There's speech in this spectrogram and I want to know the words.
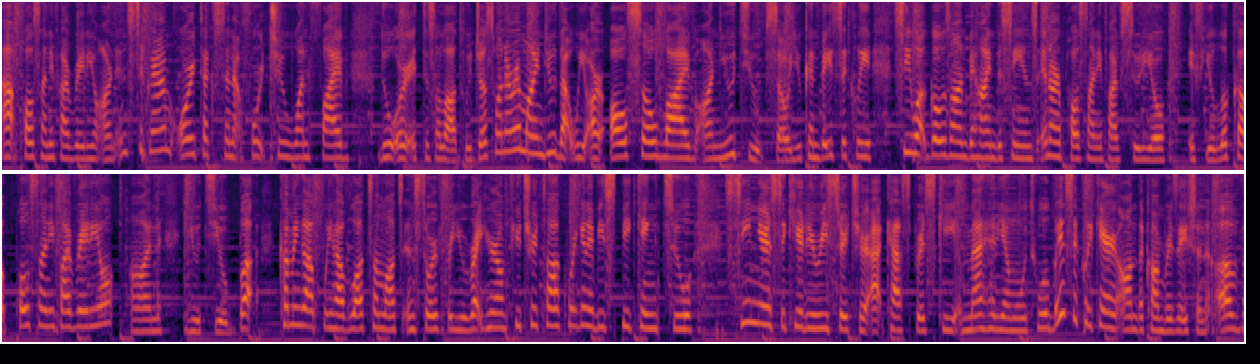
at Pulse95 Radio on Instagram or text in at 4215 du or Etisalat. We just want to remind you that we are also live on YouTube, so you can basically see what goes on behind the scenes in our Pulse 95 studio if you look up Pulse 95 Radio on YouTube. But coming up, we have lots and lots in store for you right here on Future Talk. We're going to be speaking to senior security researcher at Kaspersky, Maher Yamout, who will basically carry on the conversation of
